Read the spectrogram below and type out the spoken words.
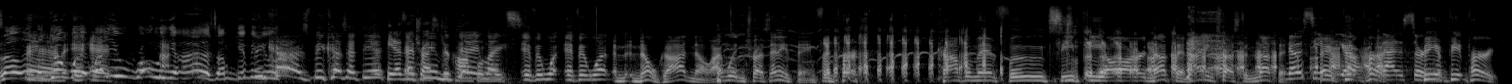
No, in a good way. Why eh, you rolling your eyes? I'm giving you. because because at the end He doesn't at trust the end your of the day, like if it was if it was no God no I wouldn't trust anything from per- compliment food CPR nothing I ain't trusting nothing. No CPR, that is certain. P- P- Perk,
